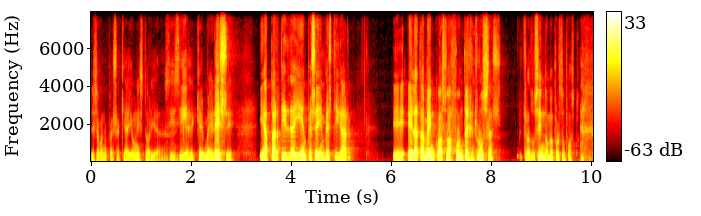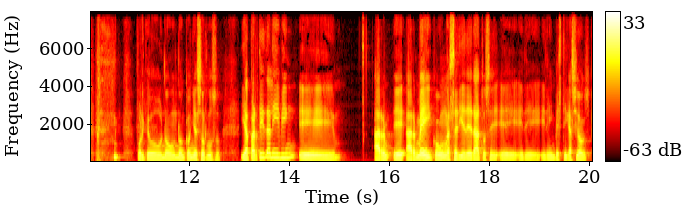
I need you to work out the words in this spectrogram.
Dice, bueno, pues aquí hai unha historia Sí, sí. Que, que merece. E a partir de aí empecé a investigar Eh, ela tamén coas súas fontes rusas, traducíndome, por suposto, porque eu non, non coñezo ruso, e a partir da vin eh, ar, eh, armei con unha serie de datos e, e, de, e de investigacións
